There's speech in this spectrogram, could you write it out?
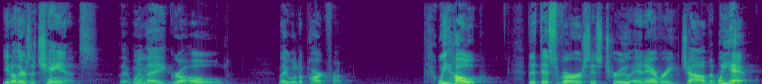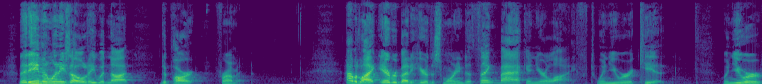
you know, there's a chance that when they grow old, they will depart from it. We hope that this verse is true in every child that we have, that even when he's old, he would not depart from it. I would like everybody here this morning to think back in your life to when you were a kid, when you were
